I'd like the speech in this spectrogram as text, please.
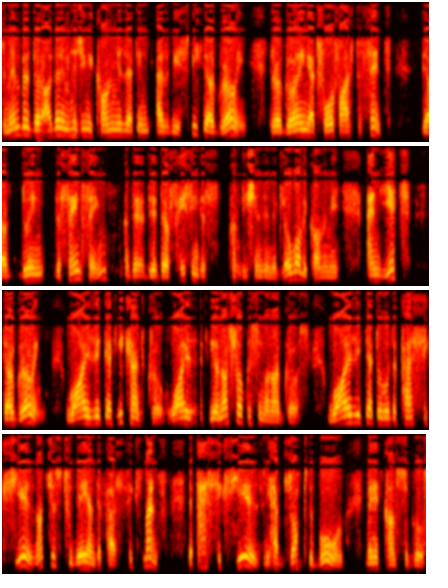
remember, there are other emerging economies that, in, as we speak, they are growing. They are growing at four or five percent. They are doing the same thing uh, they're, they're facing these conditions in the global economy, and yet they are growing. Why is it that we can't grow? Why is it we are not focusing on our growth? Why is it that over the past six years, not just today and the past six months, the past six years we have dropped the ball when it comes to growth?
